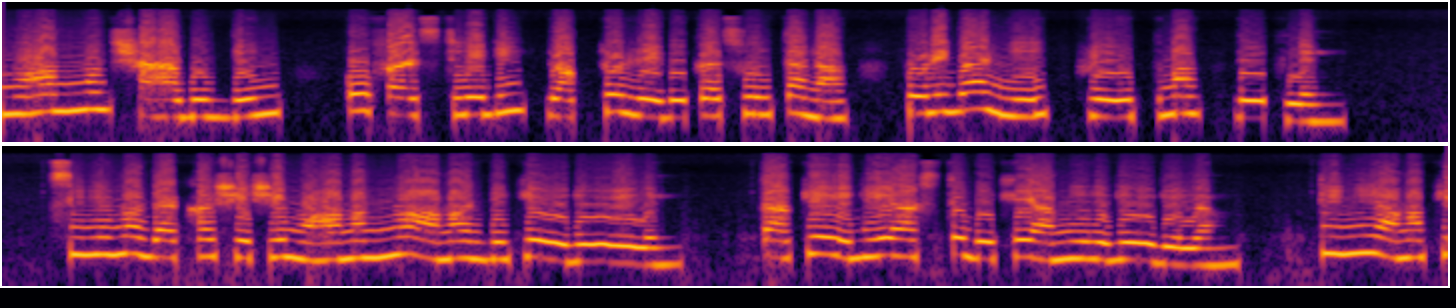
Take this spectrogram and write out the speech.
মোহাম্মদ শাহাবুদ্দিন ও first lady doctor Rebeka Sultana, পরিবার নিয়ে প্রিয়তমা দেখলেন। সিনেমা দেখা শেষে মহামান্য আমার দিকে এগিয়ে এলেন। তাকে এগিয়ে আসতে দেখে আমি এগিয়ে গেলাম। তিনি আমাকে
